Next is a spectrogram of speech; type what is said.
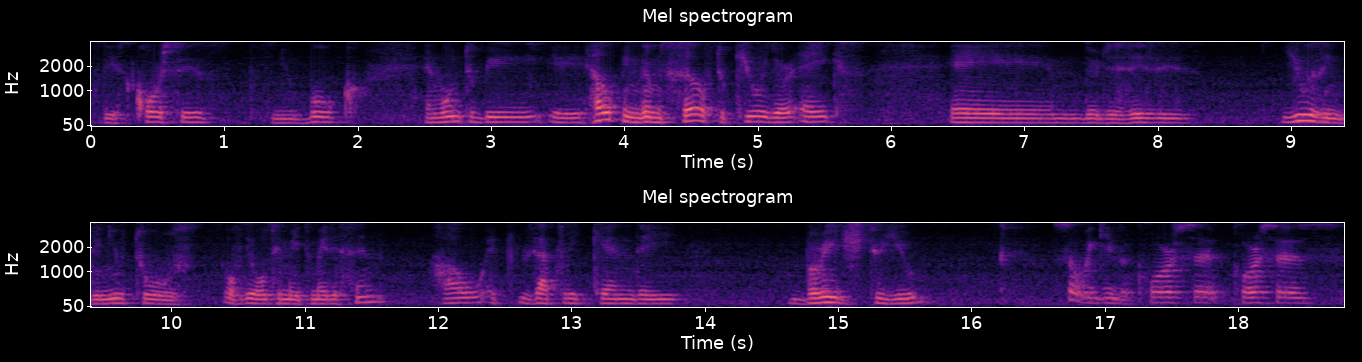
of these courses, of the new book, and want to be uh, helping themselves to cure their aches, um, their diseases, using the new tools of the ultimate medicine, how exactly can they bridge to you so we give a course, courses.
